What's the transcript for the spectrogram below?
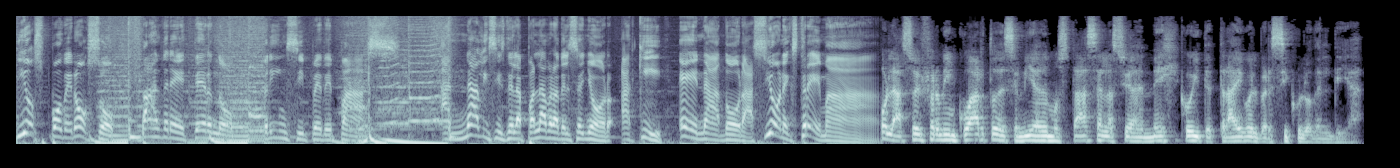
Dios Poderoso, Padre Eterno, Príncipe de Paz análisis de la palabra del Señor aquí en Adoración Extrema. Hola, soy Fermín Cuarto de Semilla de Mostaza en la Ciudad de México y te traigo el versículo del día.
